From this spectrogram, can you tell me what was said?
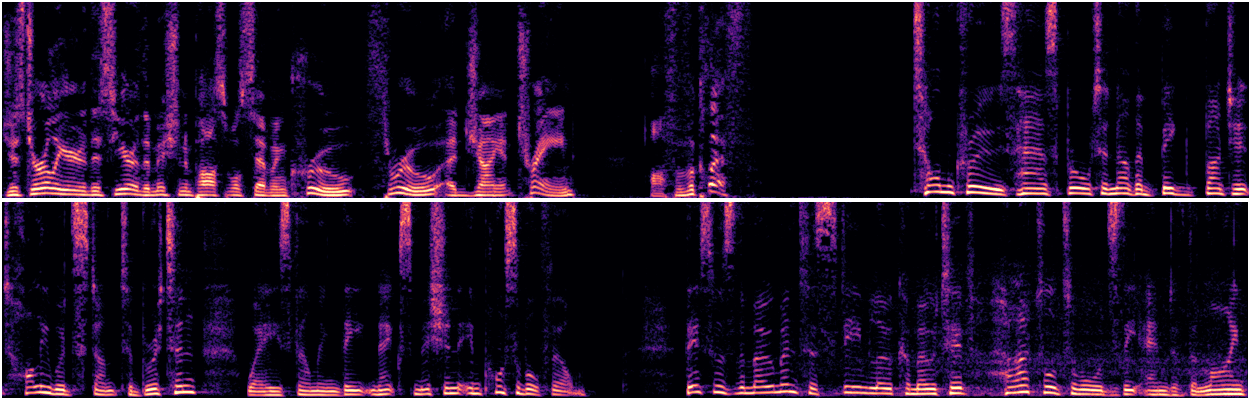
Just earlier this year, the Mission Impossible 7 crew threw a giant train off of a cliff. Tom Cruise has brought another big budget Hollywood stunt to Britain, where he's filming the next Mission Impossible film. This was the moment a steam locomotive hurtled towards the end of the line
